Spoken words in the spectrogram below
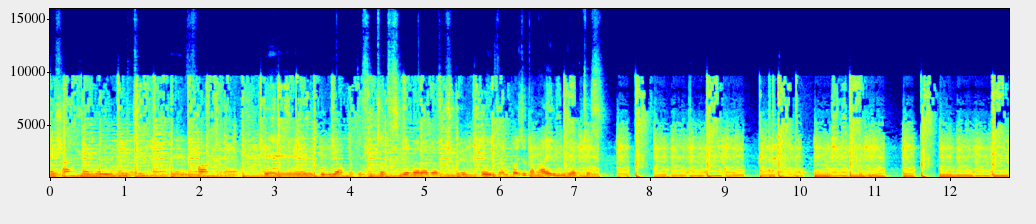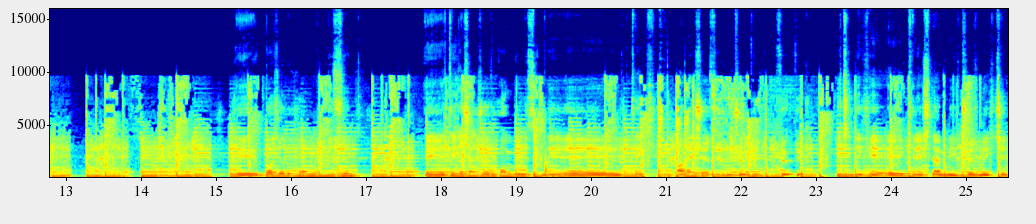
Tek yaşancörlü olduğu için e, fan e, bu yanma odasının çatısıyla beraber çıkıyor. O yüzden bacadan ayrımını yapacağız. e, bacalı kombimizin e, tek aşancörlü kombimizin e, tek ana aşancörünü çöktük, söktük. İçindeki e, kireçlenmeyi çözmek için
